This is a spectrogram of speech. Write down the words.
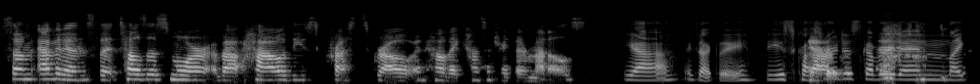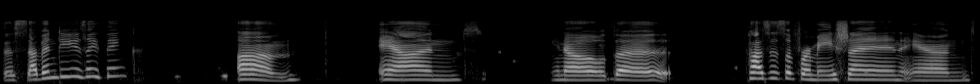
some evidence that tells us more about how these crusts grow and how they concentrate their metals. Yeah, exactly. These crusts Yeah. were discovered in like the 70s, I think. Um, and you know, the causes of formation and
